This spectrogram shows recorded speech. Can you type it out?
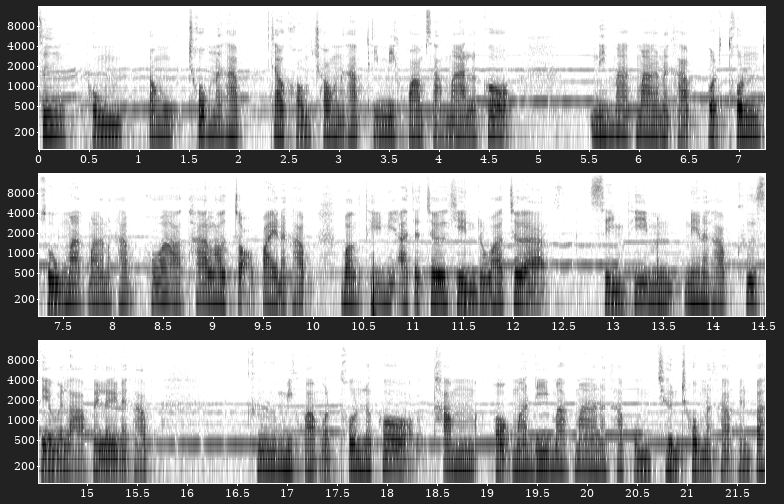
ซึ่งผมต้องชมนะครับ เจ้าของช่องนะครับที่มีความสามารถแล้วก็นี่มากๆนะครับ อดทนสูงมากๆนะครับ เพราะว่าถ้าเราเจาะไปนะครับ บางทีนี่อาจจะเจอหินหรือว่าเจอสิ่งที่มันนี่นะครับคือเสียเวลาไปเลยนะครับ คือมีความอดทนแล้วก็ทำออกมาดีมากๆนะครับ ผมชื่นชมนะครับเห็นปะ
